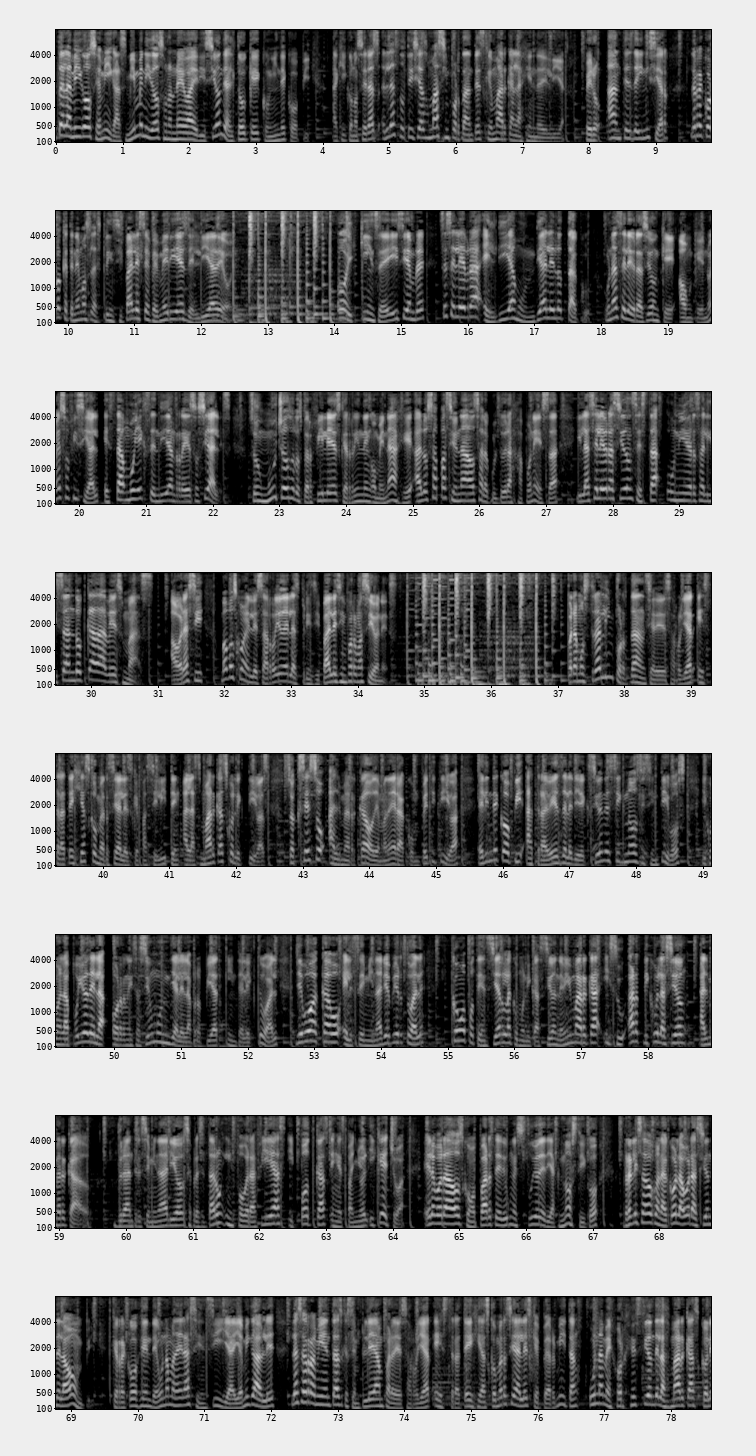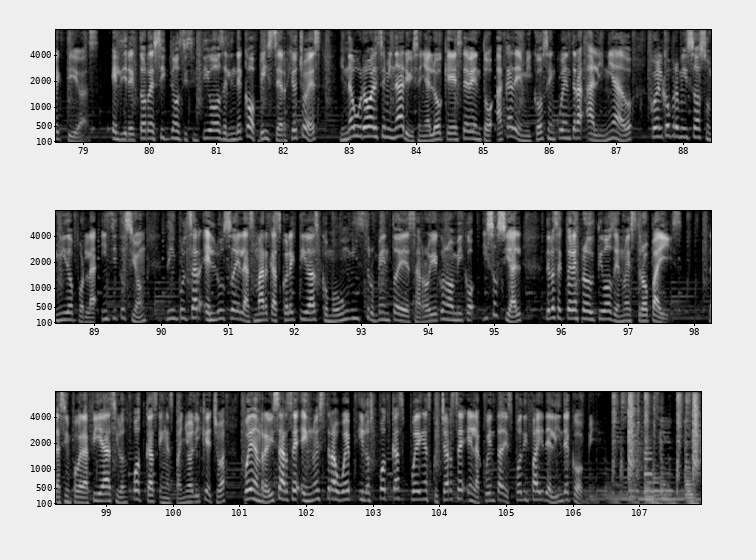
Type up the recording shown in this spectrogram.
¿Qué tal amigos y amigas? Bienvenidos a una nueva edición de Al Toque con Indecopi. Aquí conocerás las noticias más importantes que marcan la agenda del día. Pero antes de iniciar, les recuerdo que tenemos las principales efemérides del día de hoy. Hoy, 15 de diciembre, se celebra el Día Mundial del Otaku, una celebración que, aunque no es oficial, está muy extendida en redes sociales. Son muchos los perfiles que rinden homenaje a los apasionados a la cultura japonesa y la celebración se está universalizando cada vez más. Ahora sí, vamos con el desarrollo de las principales informaciones. Para mostrar la importancia de desarrollar estrategias comerciales que faciliten a las marcas colectivas su acceso al mercado de manera competitiva, el Indecopy, a través de la Dirección de Signos Distintivos y con el apoyo de la Organización Mundial de la Propiedad Intelectual, llevó a cabo el seminario virtual Cómo potenciar la comunicación de mi marca y su articulación al mercado. Durante el seminario se presentaron infografías y podcasts en español y quechua, elaborados como parte de un estudio de diagnóstico realizado con la colaboración de la OMPI, que recogen de una manera sencilla y amigable las herramientas que se emplean para desarrollar estrategias comerciales que permitan una mejor gestión de las marcas colectivas. El director de signos distintivos del Indecopi, Sergio Choes, inauguró el seminario y señaló que este evento académico se encuentra alineado con el compromiso asumido por la institución de impulsar el uso de las marcas colectivas como un instrumento de desarrollo económico y social de los sectores productivos de nuestro país. Las infografías y los podcasts en español y quechua pueden revisarse en nuestra web y los podcasts pueden escucharse en la cuenta de Spotify del Indecopi.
